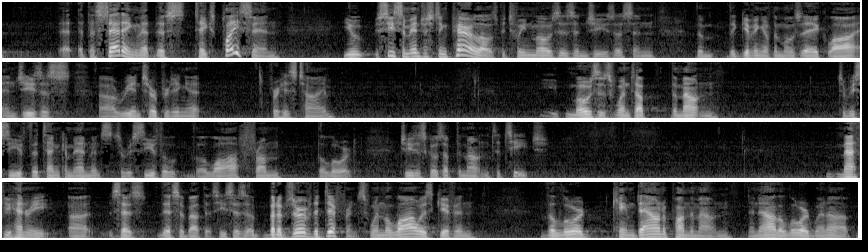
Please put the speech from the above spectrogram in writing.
at the setting that this takes place in, you see some interesting parallels between Moses and Jesus and the, the giving of the Mosaic Law and Jesus uh, reinterpreting it for his time. Moses went up the mountain to receive the Ten Commandments, to receive the, the law from the Lord. Jesus goes up the mountain to teach. Matthew Henry uh, says this about this. He says, But observe the difference. When the law was given, the Lord came down upon the mountain, and now the Lord went up.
